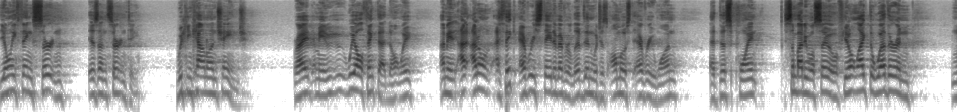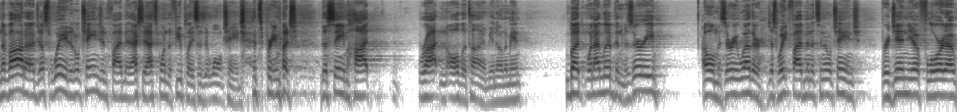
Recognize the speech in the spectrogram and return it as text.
the only thing certain is uncertainty. We can count on change, right? I mean, we all think that, don't we? I mean, I, I don't, I think every state I've ever lived in, which is almost every one at this point, Somebody will say, oh, if you don't like the weather in Nevada, just wait, it'll change in five minutes. Actually, that's one of the few places it won't change. It's pretty much the same hot, rotten all the time, you know what I mean? But when I lived in Missouri, oh, Missouri weather, just wait five minutes and it'll change. Virginia, Florida,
